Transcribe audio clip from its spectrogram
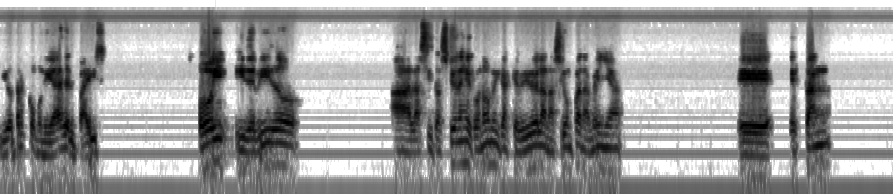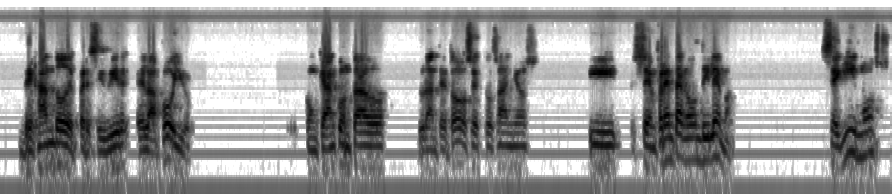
y otras comunidades del país. Hoy, y debido a las situaciones económicas que vive la nación panameña, eh, están dejando de percibir el apoyo con que han contado durante todos estos años y se enfrentan a un dilema. ¿Seguimos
